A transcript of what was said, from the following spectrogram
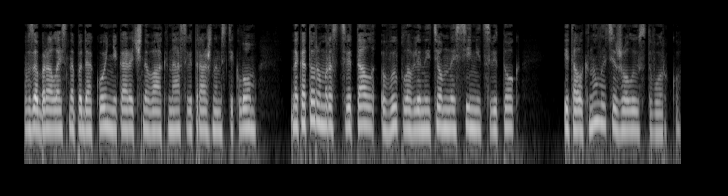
взобралась на подоконник арочного окна с витражным стеклом, на котором расцветал выплавленный темно-синий цветок, и толкнула тяжелую створку.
